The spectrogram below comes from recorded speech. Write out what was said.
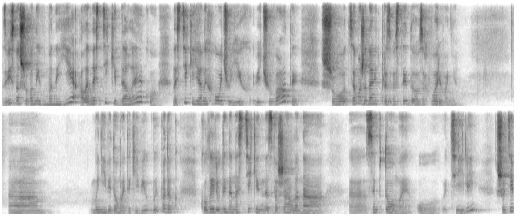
Звісно, що вони в мене є, але настільки далеко, настільки я не хочу їх відчувати, що це може навіть призвести до захворювання. Мені відомий такий випадок, коли людина настільки не зважала на е, симптоми у тілі, що ті,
